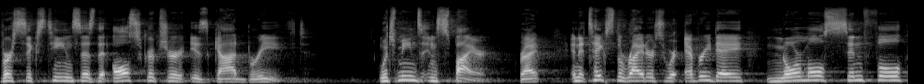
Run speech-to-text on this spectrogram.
Verse 16 says that all scripture is God breathed, which means inspired, right? And it takes the writers who are everyday, normal, sinful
